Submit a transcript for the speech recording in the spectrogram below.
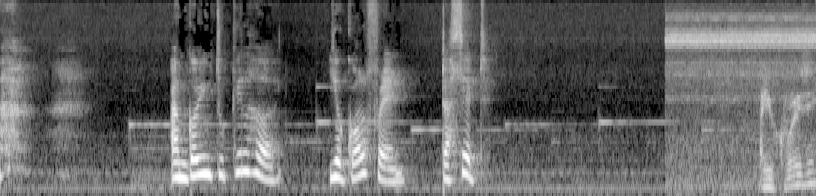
I'm going to kill her, your girlfriend. That's it. Are you crazy?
